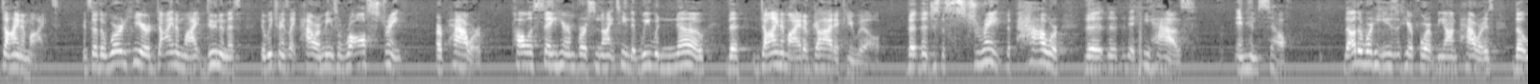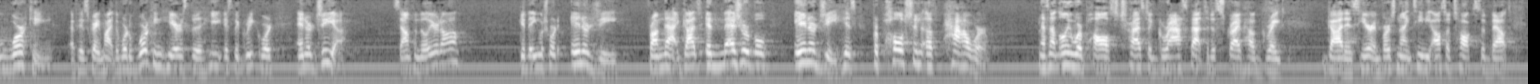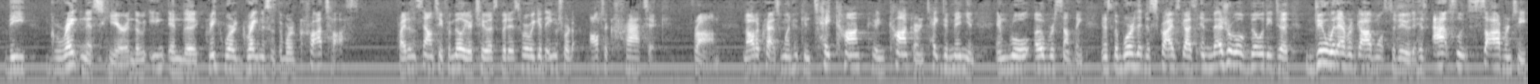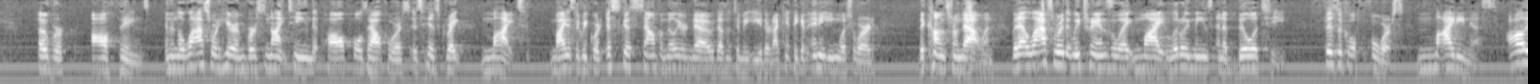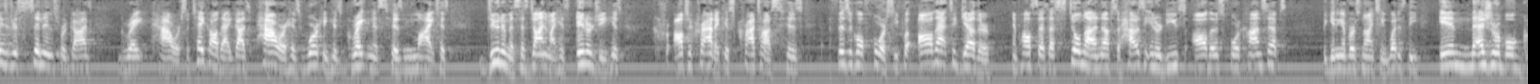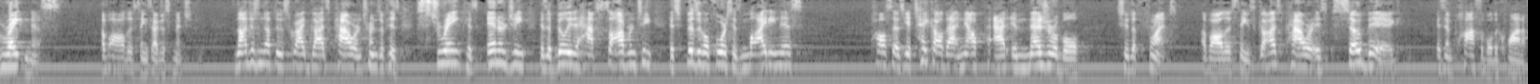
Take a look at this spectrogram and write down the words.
dynamite. And so the word here, dynamite, dunamis, that we translate power, means raw strength or power. Paul is saying here in verse 19 that we would know the dynamite of God, if you will. The, the, just the strength, the power the, the, that he has in himself. The other word he uses here for it beyond power is the working of his great might. The word working here is the, he, is the Greek word energia. Sound familiar at all? Get the English word energy from that. God's immeasurable energy, his propulsion of power. That's not the only word Paul tries to grasp at to describe how great God is here. In verse 19, he also talks about the greatness here. And the, in the Greek word greatness is the word kratos. Probably doesn't sound too familiar to us, but it's where we get the English word autocratic from. An autocrat is one who can take conquer, and conquer and take dominion and rule over something. And it's the word that describes God's immeasurable ability to do whatever God wants to do, that his absolute sovereignty over all things. And then the last word here in verse 19 that Paul pulls out for us is his great might. Might is the Greek word ischus. Sound familiar? No, doesn't to me either. And I can't think of any English word that comes from that one. But that last word that we translate might literally means an ability, physical force, mightiness. All these are just synonyms for God's great power. So take all that God's power, His working, His greatness, His might, His dunamis, His dynamite, His energy, His autocratic, His kratos, His physical force. You put all that together, and Paul says that's still not enough. So how does he introduce all those four concepts? Beginning of verse 19. What is the immeasurable greatness of all those things I just mentioned? Not just enough to describe God's power in terms of his strength, his energy, his ability to have sovereignty, his physical force, his mightiness. Paul says, you take all that and now add immeasurable to the front of all those things. God's power is so big, it's impossible to quantify.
